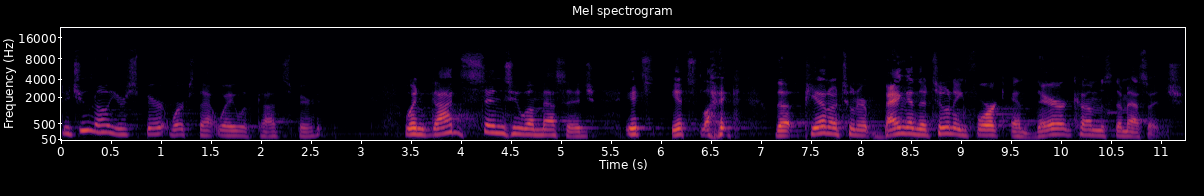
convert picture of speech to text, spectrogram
Did you know your spirit works that way with God's spirit? When God sends you a message, it's, it's like the piano tuner banging the tuning fork, and there comes the message.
